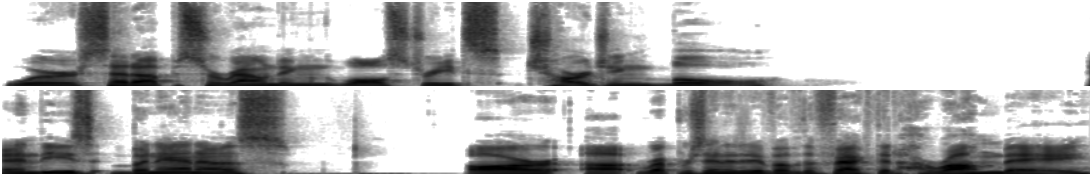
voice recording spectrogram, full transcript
were set up surrounding Wall Street's charging bull. And these bananas are uh, representative of the fact that Harambe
